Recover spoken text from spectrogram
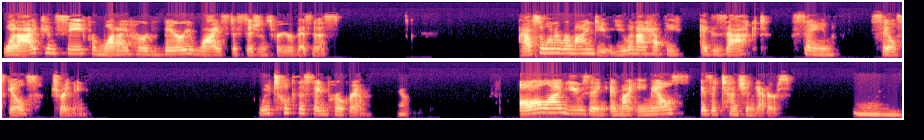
what I can see from what I've heard, very wise decisions for your business. I also want to remind you, you and I have the exact same sales skills training. We took the same program. Yeah. All I'm using in my emails is attention getters. Mm.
